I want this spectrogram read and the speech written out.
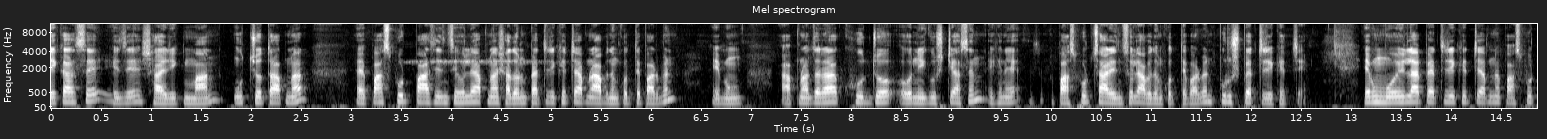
লেখা আছে এই যে শারীরিক মান, উচ্চতা আপনার পাঁচ ফুট পাঁচ ইঞ্চি হলে আপনার সাধারণ প্রার্থীর ক্ষেত্রে আপনার আবেদন করতে পারবেন এবং আপনার যারা ক্ষুদ্র ও নিগোষ্ঠী আছেন, এখানে পাঁচ ফুট চার ইঞ্চি হলে আবেদন করতে পারবেন পুরুষ প্রার্থীর ক্ষেত্রে। এবং মহিলা প্রার্থীর ক্ষেত্রে আপনার পাসপোর্ট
